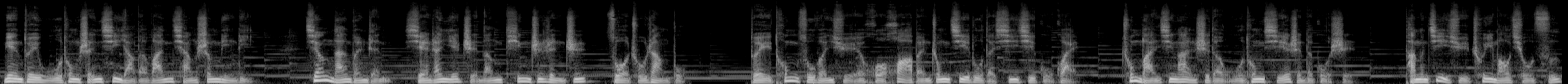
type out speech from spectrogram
面对五通神信仰的顽强生命力，江南文人显然也只能听之任之，做出让步。对通俗文学或话本中记录的稀奇古怪、充满性暗示的五通邪神的故事，他们继续吹毛求疵，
